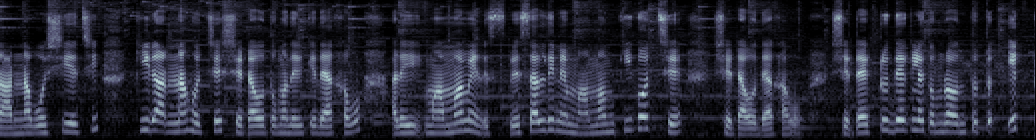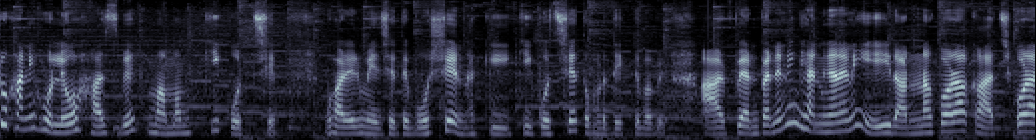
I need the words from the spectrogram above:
রান্না বসিয়েছি। কি রান্না হচ্ছে সেটাও তোমাদেরকে দেখাবো। আর এই মামামের স্পেশাল দিনে মামাম কি করছে সেটাও দেখাবো। সেটা একটু দেখলে তোমরা অন্তত একটুখানি হলেও হাসবে মামাম কি করছে। ঘরের মেঝেতে বসে নাকি কি করছে তোমরা দেখতে পাবে। আর প্যান প্যানে নেই ঘ্যান ঘ্যানে নেই এই রান্না করা, কাজ করা,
